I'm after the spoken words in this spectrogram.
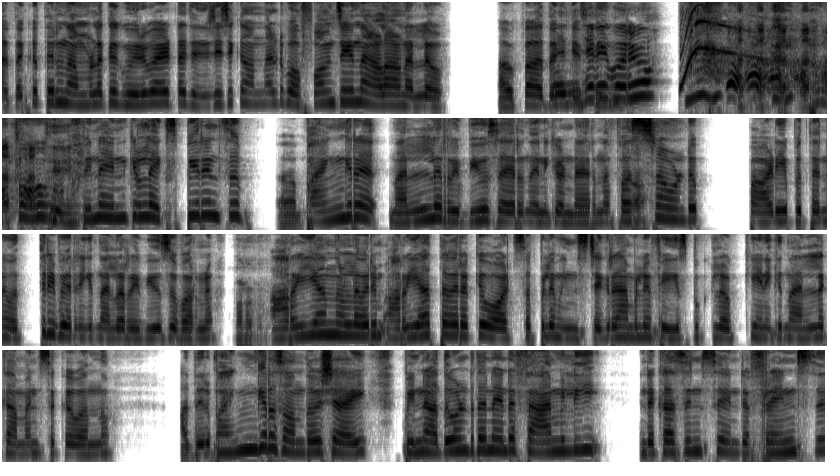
അതൊക്കെ തന്നെ നമ്മളൊക്കെ ഗുരുവായിട്ട് രഞ്ജി ചേച്ചിക്ക് നന്നായിട്ട് പെർഫോം ചെയ്യുന്ന ആളാണല്ലോ. അപ്പൊ അതൊക്കെ രഞ്ജിനി ഗുരു? അപ്പൊ പിന്നെ എനിക്കുള്ള എക്സ്പീരിയൻസ് ഭയങ്കര നല്ല റിവ്യൂസ് ആയിരുന്നു എനിക്കുണ്ടായിരുന്നത്. ഫസ്റ്റ് റൗണ്ട് പാടിയപ്പോൾ തന്നെ ഒത്തിരി പേര് എനിക്ക് നല്ല റിവ്യൂസ് പറഞ്ഞു. അറിയാന്നുള്ളവരും അറിയാത്തവരൊക്കെ വാട്സപ്പിലും ഇൻസ്റ്റഗ്രാമിലും ഫേസ്ബുക്കിലും ഒക്കെ എനിക്ക് നല്ല കമൻസ് ഒക്കെ വന്നു. അത് ഭയങ്കര സന്തോഷമായി പിന്നെ അതുകൊണ്ട് തന്നെ എന്റെ ഫാമിലി എന്റെ കസിൻസ് എന്റെ ഫ്രണ്ട്സ്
